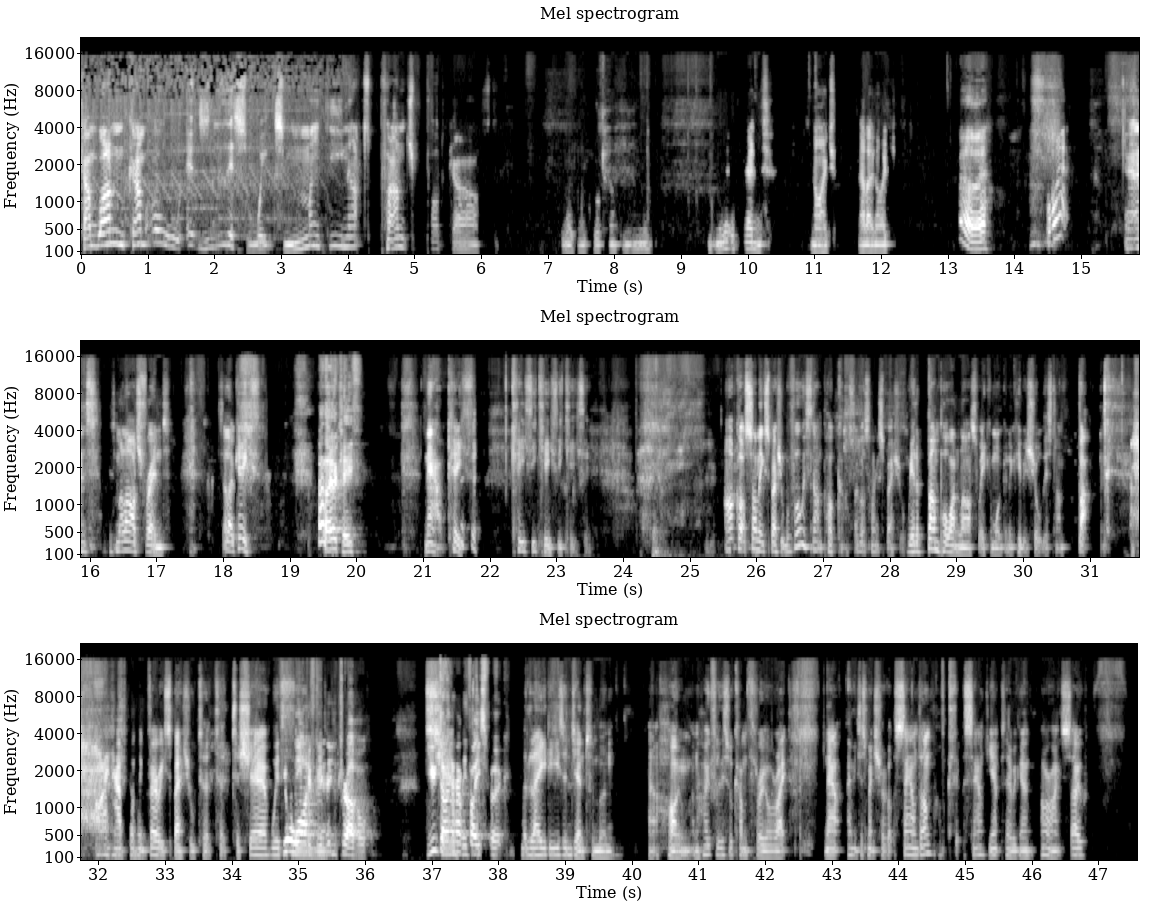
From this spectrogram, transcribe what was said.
Come one, come all. It's this week's Monkey Nuts Punch podcast. My little friend, Nigel. Hello, Nigel. Hello there. What? And it's my large friend. Hello, Keith. Hello, Keith. Now, Keith. Keithy, Keithy, Keithy. I've got something special. Before we start the podcast, I've got something special. We had a bumper one last week and we're going to keep it short this time. But I have something very special to, to, to share with Your the, wife is in trouble. You don't have Facebook. the ladies and gentlemen at home. And hopefully this will come through all right. Now, let me just make sure I've got the sound on. I've clicked the sound. Yep, there we go. All right. So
